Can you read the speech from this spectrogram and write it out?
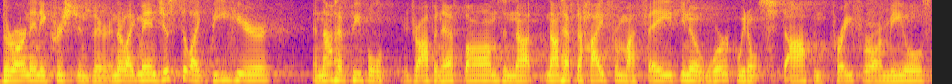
there aren't any Christians there. And they're like, man, just to like be here and not have people dropping F bombs and not, not have to hide from my faith. You know, at work, we don't stop and pray for our meals.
